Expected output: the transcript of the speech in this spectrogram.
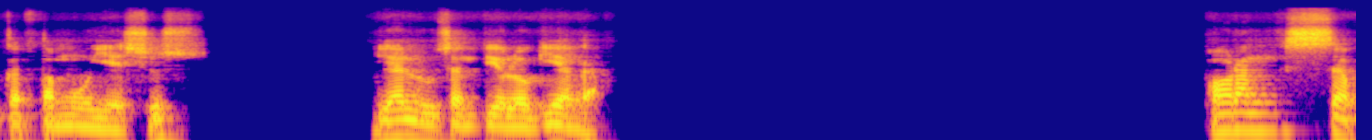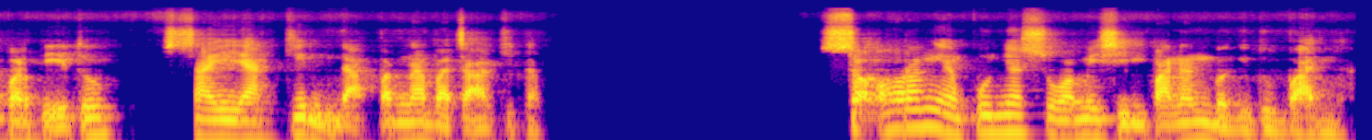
ketemu Yesus, dia lulusan teologi enggak? Orang seperti itu, saya yakin tidak pernah baca Alkitab. Seorang yang punya suami simpanan begitu banyak,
